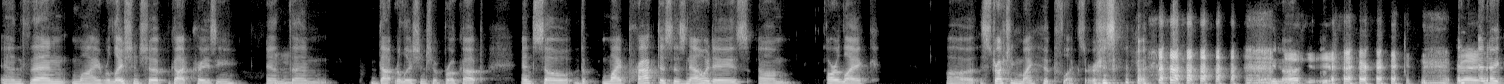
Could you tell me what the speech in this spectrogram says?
and then my relationship got crazy, and Mhm. then that relationship broke up and so the my practices nowadays um, are like uh, stretching my hip flexors You know? Oh, yeah, right. and, right. and i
